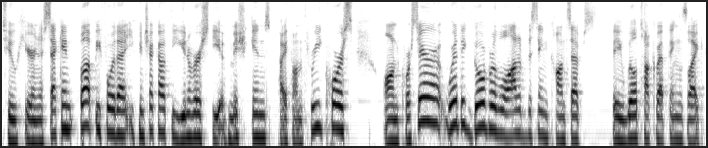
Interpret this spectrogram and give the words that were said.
to here in a second. But before that, you can check out the University of Michigan's Python 3 course on Coursera, where they go over a lot of the same concepts they will talk about things like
